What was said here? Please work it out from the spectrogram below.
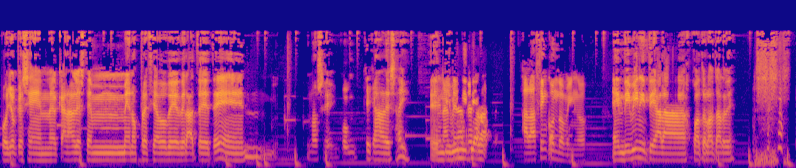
pues yo que sé, en el canal este menospreciado de, de la TDT, en, no sé, ¿con ¿qué canales hay? En, En Divinity, a la- A las 5 un domingo. en Divinity a las 4 de la tarde.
